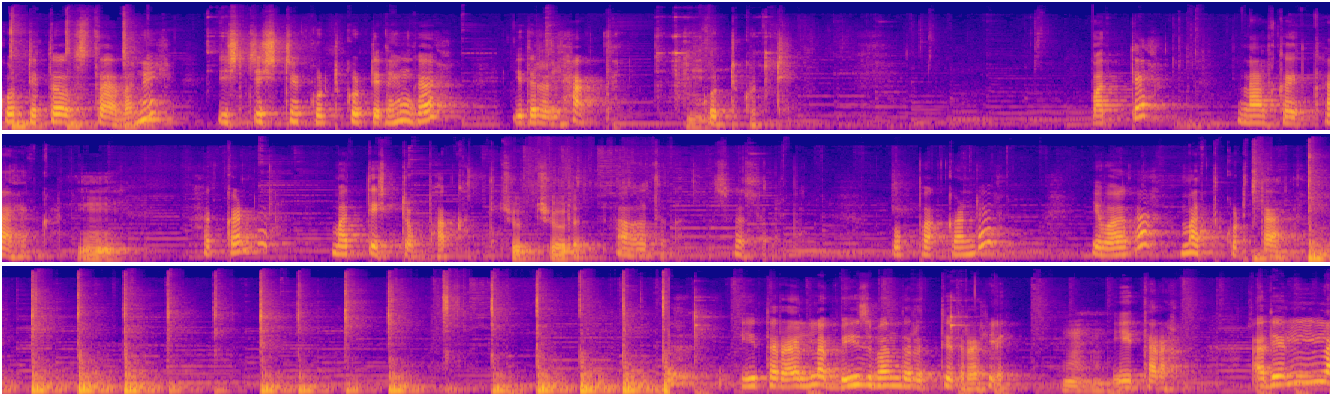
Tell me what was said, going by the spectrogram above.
ಕುಟ್ಟಿ ತೋರಿಸ್ತಾ ಇದ್ದಾನೆ. ಇಷ್ಟಿಷ್ಟೇ ಕುಟ್ಟಿ ಕುಟ್ಟಿದಂಗೆ ಇದರಲ್ಲಿ ಹಾಕ್ತಾನೆ. ಕುಟ್ಟಿ ಕುಟ್ಟಿ. ಮತ್ತೆ ನಾಲ್ಕೈದು ಕಾಯಿ ಹಾಕೊಂಡು ಹಾಕ್ಕೊಂಡು ಮತ್ತಿಷ್ಟು ಉಪ್ಪು ಹಾಕತ್ತೆ. ಚೂರ್ ಚೂರು. ಹೌದು ಸ್ವಲ್ಪ ಸ್ವಲ್ಪ. ಉಪ್ಪು ಹಾಕ್ಕೊಂಡು ಇವಾಗ ಮತ್ತೆ ಕುಟ್ತಾ ಈ ಥರ ಎಲ್ಲ ಬೀಜ ಬಂದಿರುತ್ತೆ ಇದರಲ್ಲಿ ಹ್ಮ್. ಈ ಥರ. ಅದೆಲ್ಲ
